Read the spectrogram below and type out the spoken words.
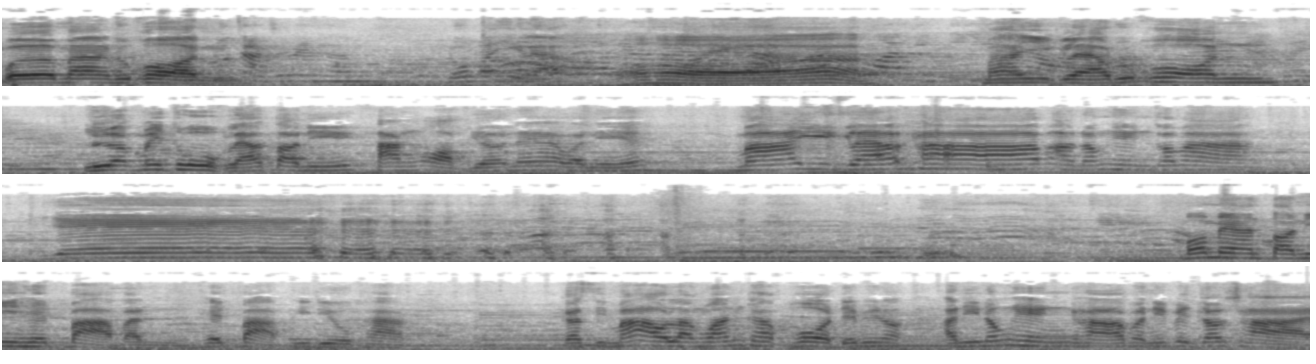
เบอร์มากทุกคน รู้ มาอีกแล้ว โอ้โห มาอีกแล้วทุกคน เลือกไม่ถูกแล้วตอนนี้ตังออกเยอะแน่วันนี้ มาอีกแล้วครับเอาน้องเฮงก็มา เย้โมแมนตอนนี้เฮ็ดบาปอันเฮ็ดบาปพี่ดิวครับกสิมาเอารางวัลครับโพดเดี๋ยวพี่น้อง อันนี้น้องเฮงครับอันนี้เป็นเจ้าชาย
